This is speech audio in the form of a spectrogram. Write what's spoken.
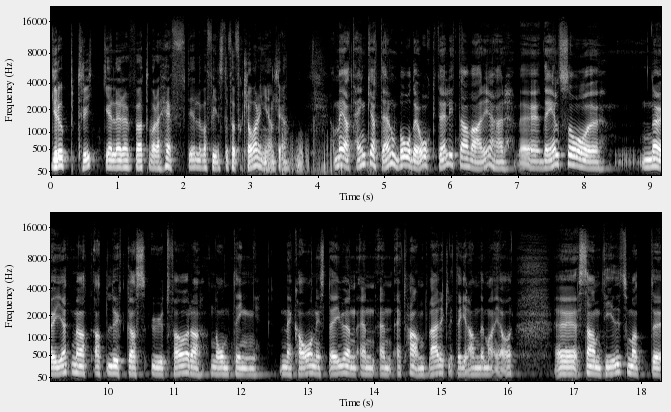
grupptryck eller för att vara häftig eller vad finns det för förklaring egentligen? Ja, men jag tänker att det är nog både och. Det är lite av varje här. Eh, dels så eh, nöjet med att, att lyckas utföra någonting mekaniskt. Det är ju en, en, en, ett hantverk lite grann det man gör. Eh, samtidigt som att eh,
